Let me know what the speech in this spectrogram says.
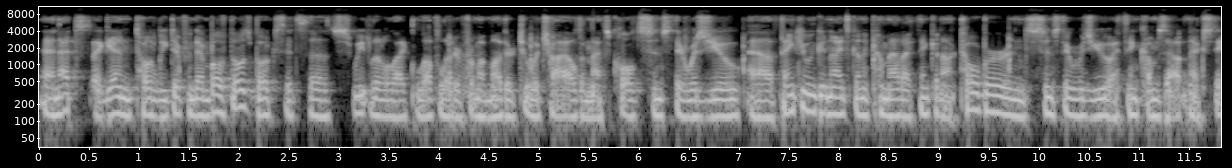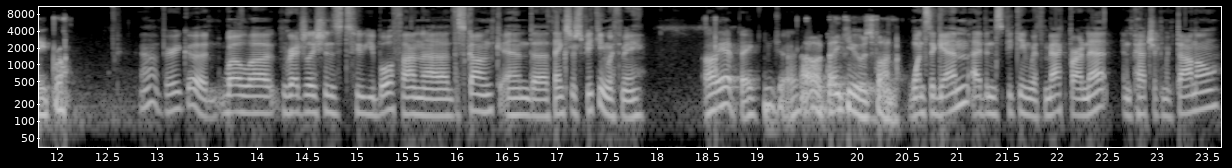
and that's again totally different than both those books. It's a sweet little like love letter from a mother to a child, and that's called "Since There Was You." Uh, Thank you and good night's going to come out, I think, in October, and "Since There Was You," I think, comes out next April. Oh, very good. Well, uh, congratulations to you both on uh, the skunk, and uh, thanks for speaking with me. Oh yeah, thank you, John. Oh, thank you. It was fun. Once again, I've been speaking with Mac Barnett and Patrick McDonnell,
